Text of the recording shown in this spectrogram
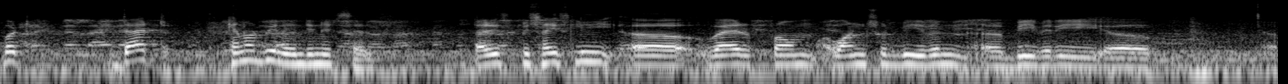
but that cannot be an end in itself. That is precisely uh, where from one should be even uh, be very uh, uh,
